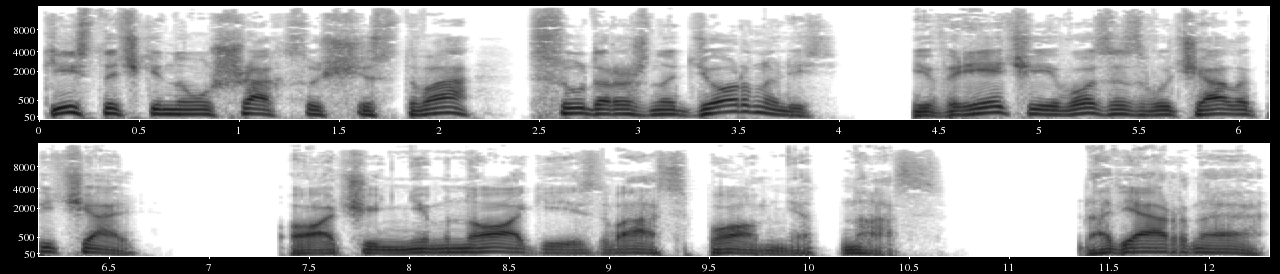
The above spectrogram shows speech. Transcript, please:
Кисточки на ушах существа судорожно дернулись, и в речи его зазвучала печаль. «Очень немногие из вас помнят нас. Наверное,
